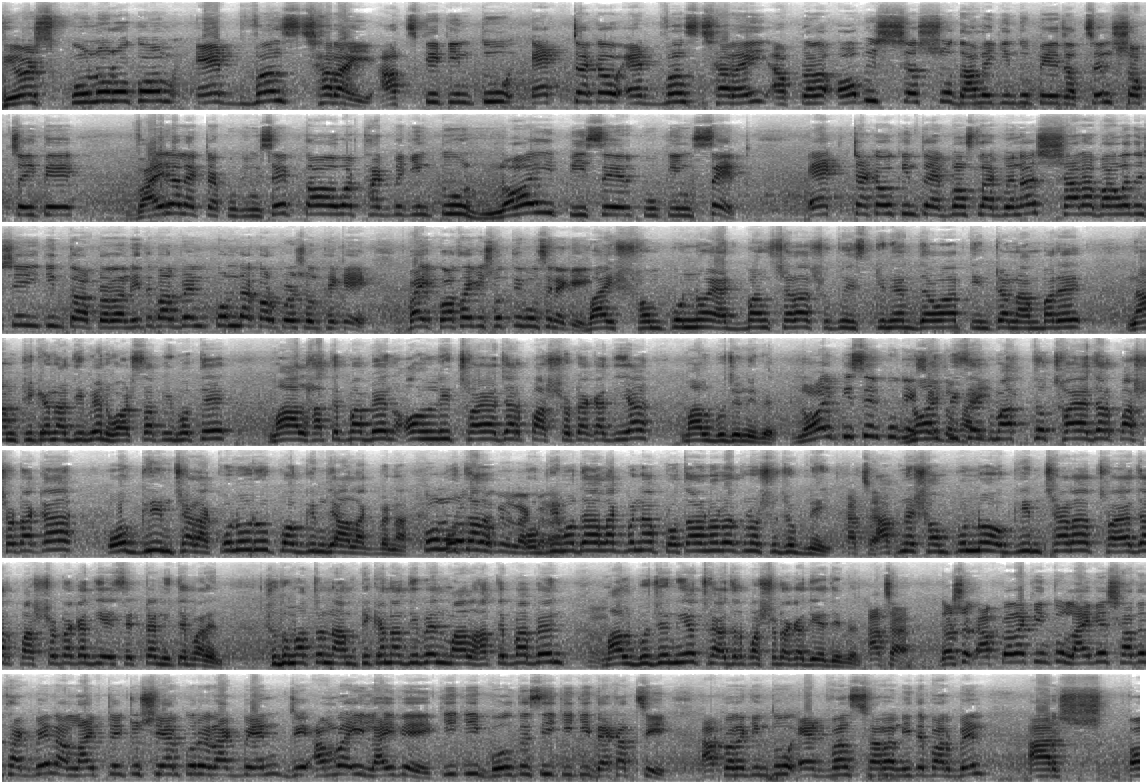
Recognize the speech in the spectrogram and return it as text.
Viewers কোনো রকম advance ছাড়াই, আজকে কিন্তু এক টাকাও অ্যাডভান্স ছাড়াই আপনারা অবিশ্বাস্য দামে কিন্তু পেয়ে যাচ্ছেন সবচাইতে ভাইরাল একটা কুকিং সেট তাও আবার থাকবে কিন্তু নয় পিসের কুকিং সেট এক টাকাও কিন্তু অ্যাডভান্স লাগবে না, সারা বাংলাদেশেই কিন্তু আপনারা নিতে পারবেন কন্যা কর্পোরেশন থেকে। ভাই, কথা কি সত্যি বলছি নাকি? ভাই, সম্পূর্ণ অ্যাডভান্স ছাড়া শুধু স্ক্রিনের দেওয়া তিনটা নাম্বারে নাম ঠিকানা দিবেন হোয়াটসঅ্যাপ ইমোতে মাল হাতে পাবেন অনলি ছয় হাজার পাঁচশো টাকা দিয়া মাল বুঝে নেবেন। নয় পিসের কুকিং নয় পিসের মাত্র ছয় হাজার পাঁচশো টাকা অগ্রিম ছাড়া কোনো রূপ অগ্রিম দেওয়া লাগবে না। অগ্রিম অগ্রিমও দেওয়া লাগবে না প্রতারণারও কোনো সুযোগ নেই। আচ্ছা। আপনি সম্পূর্ণ অগ্রিম ছাড়া ছয় হাজার পাঁচশো টাকা দিয়ে সেটটা নিতে পারেন। শুধুমাত্র নাম ঠিকানা দিবেন মাল হাতে পাবেন মাল বুঝে নিয়ে ছয় হাজার পাঁচশো টাকা দিয়ে দেবেন। আচ্ছা দর্শক আপনারা কিন্তু লাইভের সাথে থাকবেন আর লাইভটা একটু শেয়ার করে রাখবেন যে আমরা এই লাইভে কি কি বলতেছি কি কি দেখাচ্ছি। আপনারা কিন্তু অ্যাডভান্স ছাড়া নিতে পারবেন। আর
